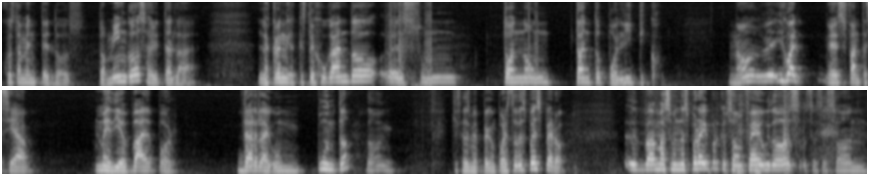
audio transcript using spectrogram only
justamente los domingos, ahorita la, la crónica que estoy jugando es un tono un tanto político, ¿no? Igual es fantasía medieval por darle algún punto, ¿no? Quizás me peguen por esto después, pero eh, va más o menos por ahí porque son feudos, o sea, son,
